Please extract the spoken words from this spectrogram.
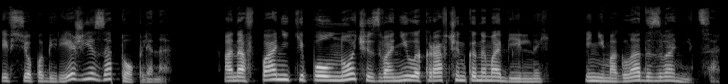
и все побережье затоплено. Она в панике полночи звонила Кравченко на мобильный и не могла дозвониться.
